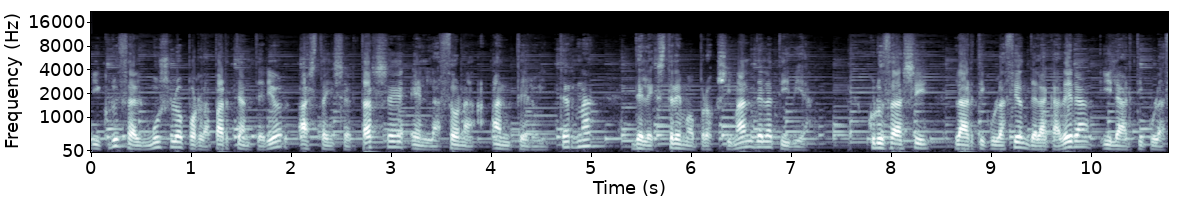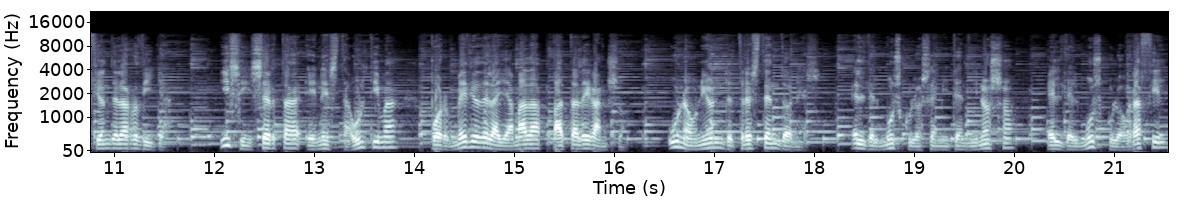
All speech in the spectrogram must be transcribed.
y cruza el muslo por la parte anterior hasta insertarse en la zona anterointerna del extremo proximal de la tibia. Cruza así la articulación de la cadera y la articulación de la rodilla y se inserta en esta última por medio de la llamada pata de ganso, una unión de tres tendones, el del músculo semitendinoso, el del músculo grácil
